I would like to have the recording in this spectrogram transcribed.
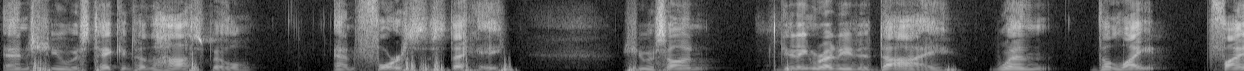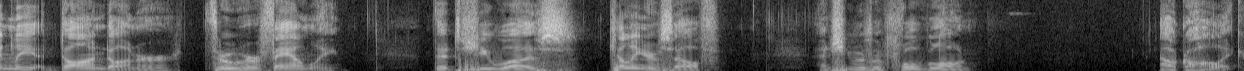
And she was taken to the hospital and forced to stay. She was on getting ready to die when the light finally dawned on her through her family that she was killing herself and she was a full blown alcoholic.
